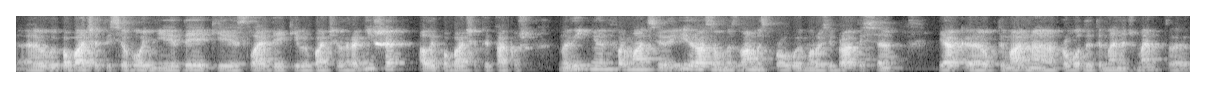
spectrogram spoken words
е, ви побачите сьогодні деякі слайди, які ви бачили раніше, але побачите також новітню інформацію, і разом ми з вами спробуємо розібратися, як е, оптимально проводити менеджмент е, наших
